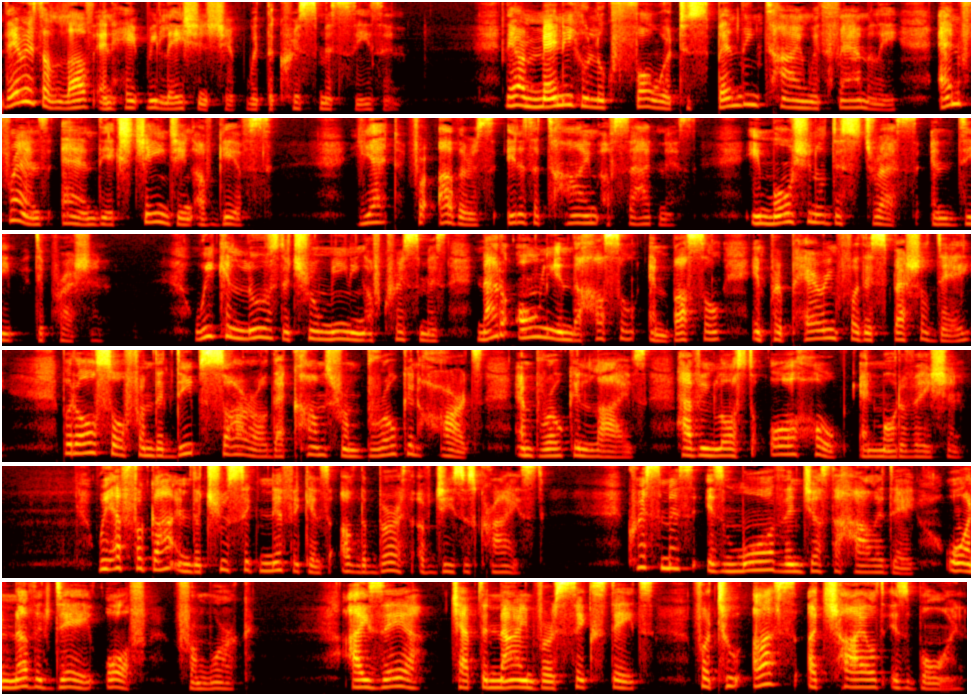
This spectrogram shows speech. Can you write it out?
There is a love and hate relationship with the Christmas season. There are many who look forward to spending time with family and friends and the exchanging of gifts. Yet, for others, it is a time of sadness, emotional distress, and deep depression. We can lose the true meaning of Christmas not only in the hustle and bustle in preparing for this special day but also from the deep sorrow that comes from broken hearts and broken lives, having lost all hope and motivation. We have forgotten the true significance of the birth of Jesus Christ. Christmas is more than just a holiday or another day off from work. Isaiah chapter 9, verse 6 states, For to us a child is born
